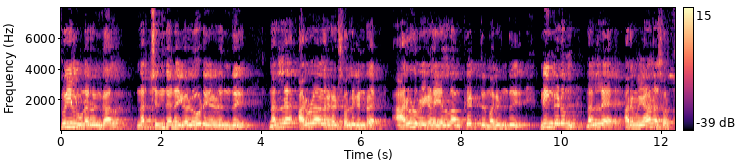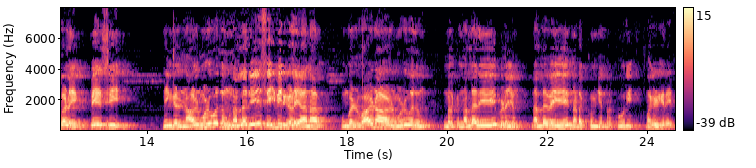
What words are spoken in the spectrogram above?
துயில் உணருங்கள் நற்சிந்தனைகளோடு எழுந்து நல்ல அருளாளர்கள் சொல்லுகின்ற அருளுரைகளை எல்லாம் கேட்டு மகிழ்ந்து நீங்களும் நல்ல அருமையான சொற்களை பேசி நீங்கள் நாள் முழுவதும் நல்லதே செய்வீர்களே ஆனால் உங்கள் வாழ்நாள் முழுவதும் உங்களுக்கு நல்லதே விளையும் நல்லவே நடக்கும் என்று கூறி மகிழ்கிறேன்.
